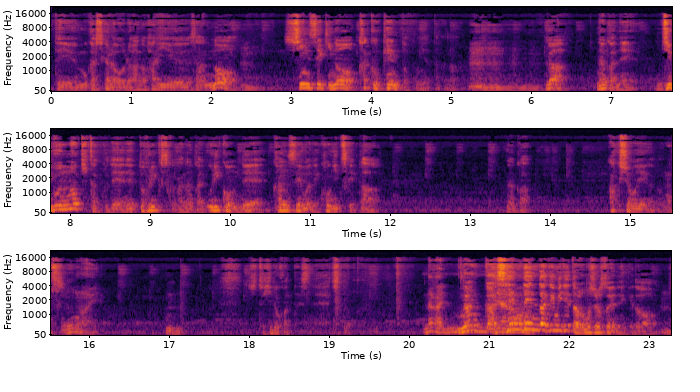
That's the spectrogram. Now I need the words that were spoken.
っていう昔からおるあの俳優さんのうん。親戚の角健人君やったかな。うんうんうんがなんかね自分の企画でネットフリックスとかなんかに売り込んで完成までこぎつけたなんかアクション映画なんですよ、そうなんや。うん、ちょっとひどかったですね。ちょっなんかとなんか宣伝だけ見てたら面白そうやねんけどうん。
